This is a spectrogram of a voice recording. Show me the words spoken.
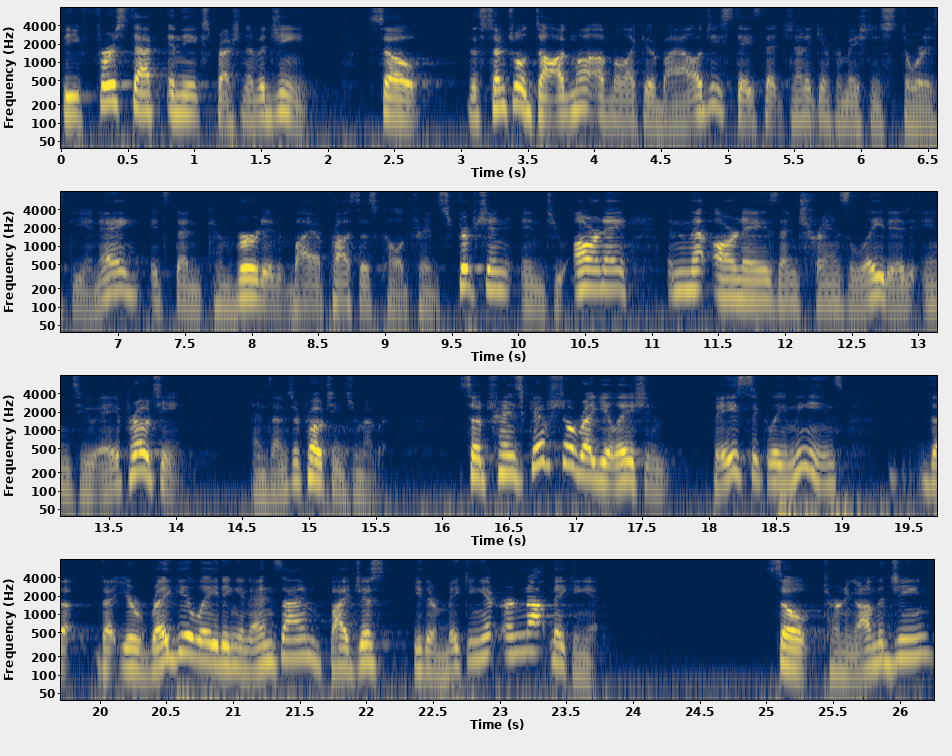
the first step in the expression of a gene. So, the central dogma of molecular biology states that genetic information is stored as DNA. It's then converted by a process called transcription into RNA, and then that RNA is then translated into a protein. Enzymes are proteins, remember. So transcriptional regulation basically means the, that you're regulating an enzyme by just either making it or not making it. So turning on the gene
